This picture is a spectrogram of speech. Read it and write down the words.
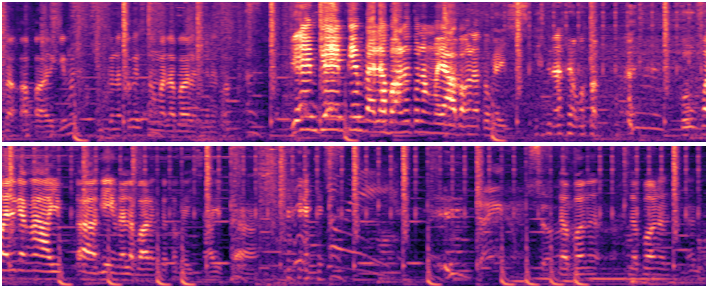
Iba ka pa. Game, game ko na to, guys. Nang malabanan ko na to. Game, game, game! Lalabanan ko ng mayabang na to, guys. Ano mo? Kung file kang hayop ka, game, lalabanan ko to, guys. Hayop ka. labanan, labanan, ano?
